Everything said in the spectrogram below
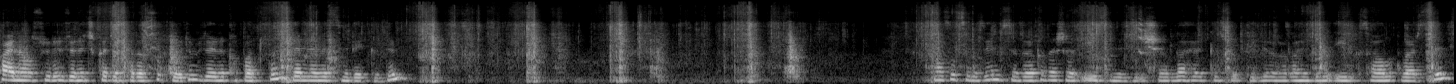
Kaynağı suyla üzerine çıkacak kadar su koydum. Üzerini kapattım. Demlemesini bekledim. Nasılsınız? iyi misiniz arkadaşlar? İyisiniz inşallah. Herkes çok iyidir. Allah herkese iyilik, sağlık versin.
